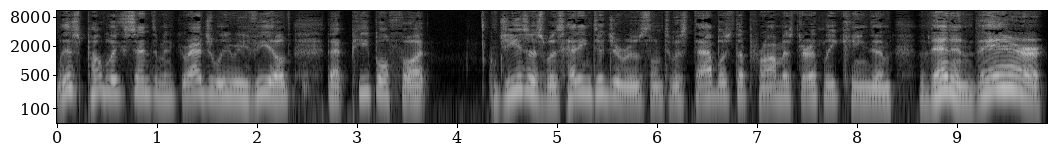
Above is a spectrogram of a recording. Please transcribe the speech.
This public sentiment gradually revealed that people thought Jesus was heading to Jerusalem to establish the promised earthly kingdom then and there.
